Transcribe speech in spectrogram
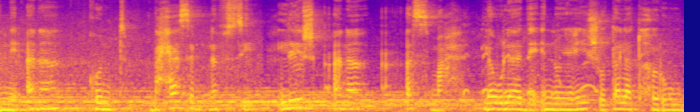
إني أنا كنت بحاسب نفسي ليش أنا أسمح لأولادي إنه يعيشوا ثلاث حروب؟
